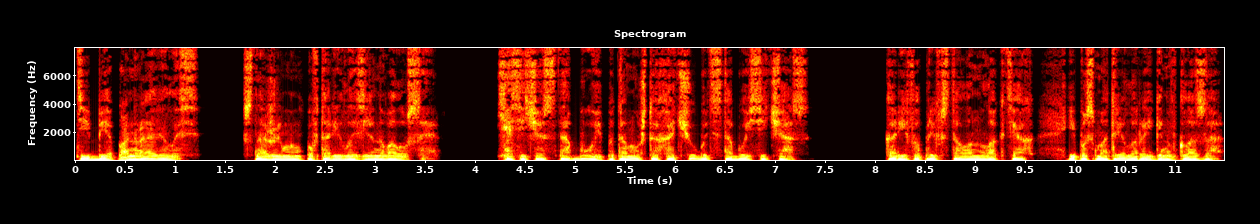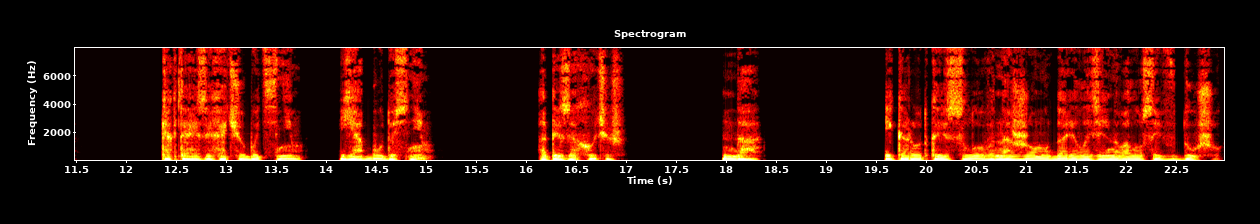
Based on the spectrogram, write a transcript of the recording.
«Тебе понравилось?» — с нажимом повторила зеленоволосая. «Я сейчас с тобой, потому что хочу быть с тобой сейчас». Карифа привстала на локтях и посмотрела Рейген в глаза. «Когда я захочу быть с ним, я буду с ним. А ты захочешь? Да. И короткое слово ножом ударило зеленоволосой в душу,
